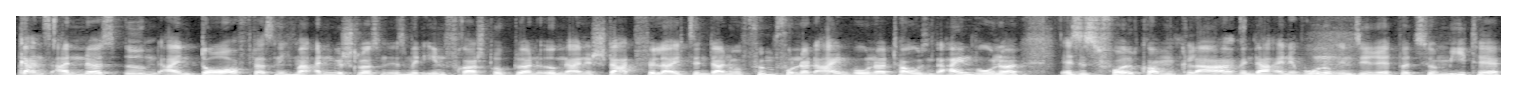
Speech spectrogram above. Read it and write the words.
Ganz anders, irgendein Dorf, das nicht mal angeschlossen ist mit Infrastruktur an irgendeine Stadt, vielleicht sind da nur 500 Einwohner, 100.000 Einwohner. Es ist vollkommen klar, wenn da eine Wohnung inseriert wird zur Miete,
